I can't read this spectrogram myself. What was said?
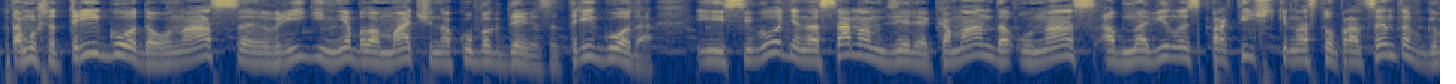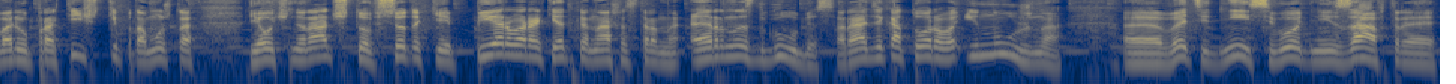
потому что три года у нас э, в Риге не было матча на Кубок Дэвиса. Три года. И сегодня на самом деле команда у нас обновилась практически на 100%. Говорю практически, потому что я очень рад, что все-таки первая ракетка нашей страны, Эрнест Гулбис, ради которого и нужно нужно э, в эти дни, сегодня и завтра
